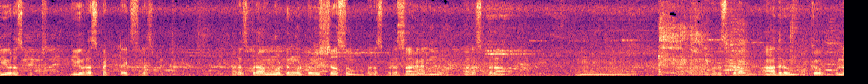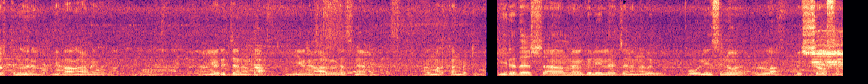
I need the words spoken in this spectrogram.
give respect give respect takes respect പരസ്പരം അങ്ങോട്ടും ഇങ്ങോട്ടും വിശ്വാസവും പരസ്പര സഹകരണവും പരസ്പര പരസ്പരം ആദരവും ഒക്കെ പുലർത്തുന്ന ഒരു വിഭാഗമാണ് ഇവർ അപ്പോൾ ഈ ഒരു ജനത ഈ ഒരു ആളുകളുടെ സ്നേഹം അത് മറക്കാൻ പറ്റില്ല. തീരദേശ മേഖലയിലെ ജനങ്ങളിൽ പോലീസിനോടുള്ള വിശ്വാസം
